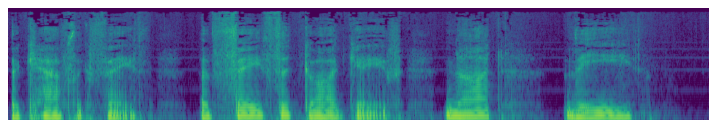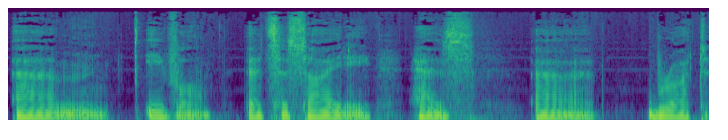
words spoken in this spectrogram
the Catholic faith, the faith that God gave, not the um, evil that society has uh, brought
